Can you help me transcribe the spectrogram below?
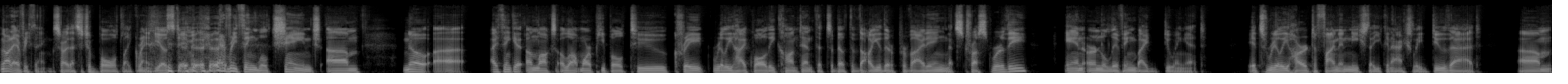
not everything. Sorry, that's such a bold, like grandiose statement. everything will change. Um, no, uh, I think it unlocks a lot more people to create really high quality content that's about the value they're providing, that's trustworthy, and earn a living by doing it. It's really hard to find a niche that you can actually do that. Um,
